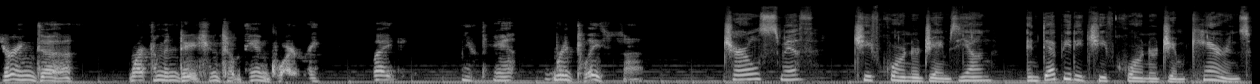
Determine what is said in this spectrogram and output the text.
during the recommendations of the inquiry. Like, you can't replace that. Charles Smith, Chief Coroner James Young, and Deputy Chief Coroner Jim Cairns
